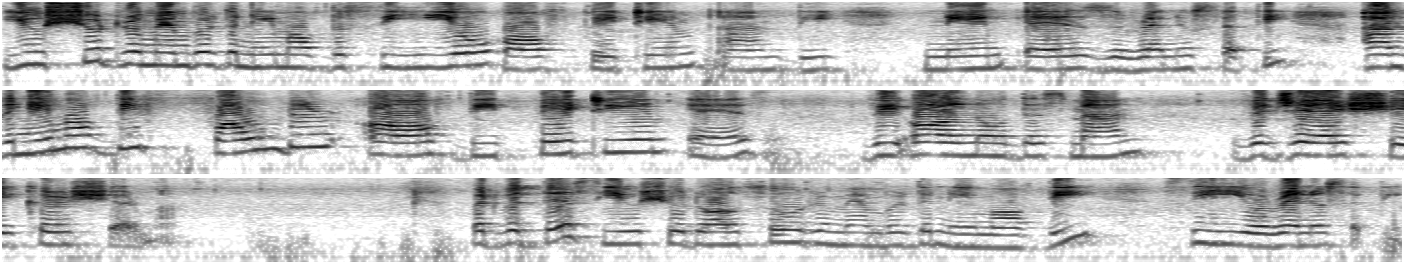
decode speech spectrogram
you should remember the name of the CEO of Paytm and the name is Renu Sethi. And the name of the founder of the Paytm is we all know this man Vijay Shekhar Sharma. But with this you should also remember the name of the CEO Renu Sethi.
